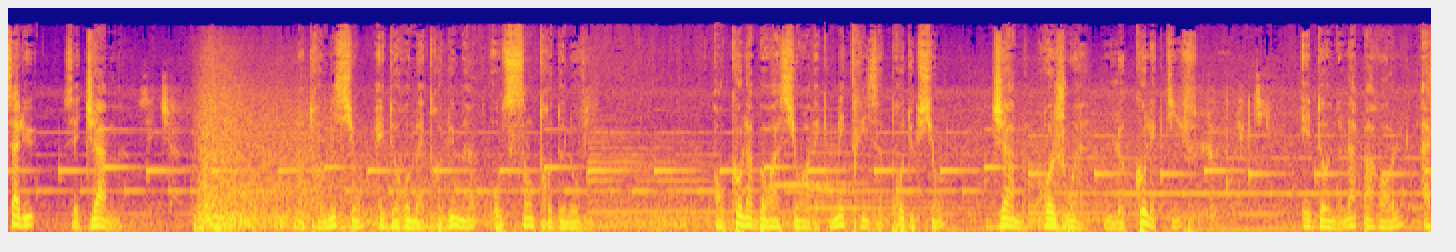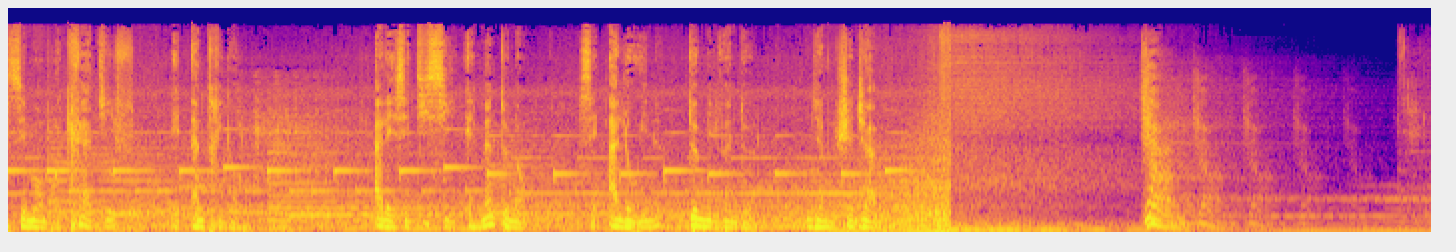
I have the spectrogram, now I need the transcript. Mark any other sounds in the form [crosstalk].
Salut, c'est Jam. Notre mission est de remettre l'humain au centre de nos vies. En collaboration avec Maîtrise Production, Jam rejoint le collectif et donne la parole à ses membres créatifs et intrigants. Allez, c'est ici et maintenant, c'est Halloween 2022. Bienvenue chez Jam.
